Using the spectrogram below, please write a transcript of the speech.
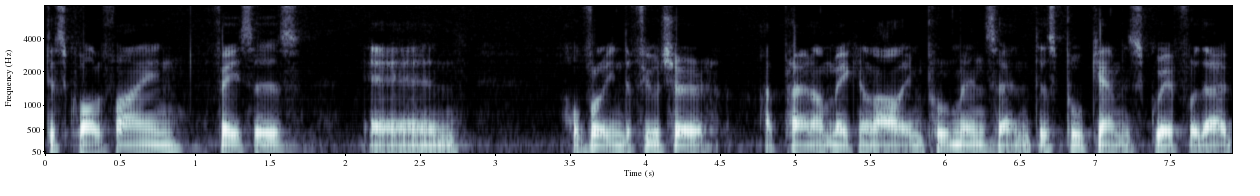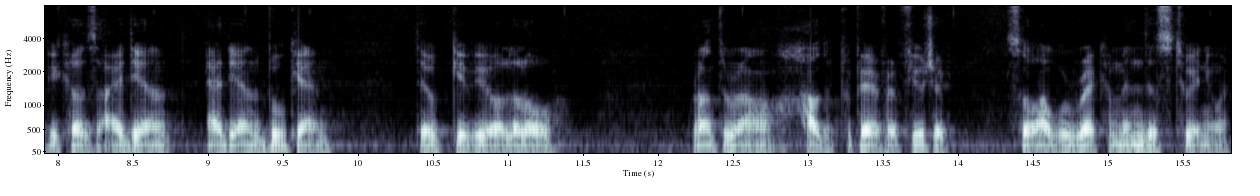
disqualifying phases. And hopefully in the future, I plan on making a lot of improvements and this bootcamp is great for that because at the end, at the end of the bootcamp, they'll give you a little run through on how to prepare for the future. So I would recommend this to anyone.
